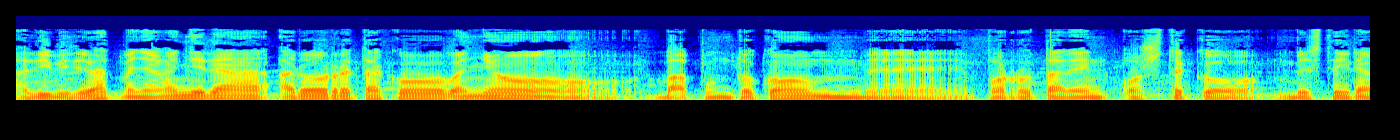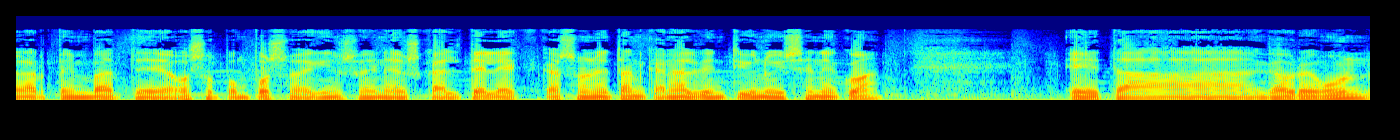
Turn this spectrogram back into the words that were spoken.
adibide bat, baina gainera aro horretako baino ba, .com e, porrotaren osteko beste iragarpen bat e, oso pomposo egin zuen Euskal Telek, kaso honetan Kanal 21 izenekoa, eta gaur egun,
